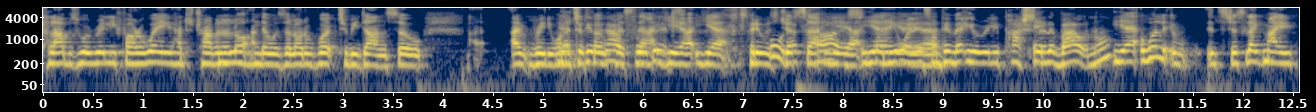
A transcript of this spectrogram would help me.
clubs were really far away. You had to travel a lot, Mm-hmm. and there was a lot of work to be done. So. I- really wanted to to, it focus that year, yeah. But it was Oh, just that hard. year, yeah, when, yeah, when it's yeah. something that you're really passionate about, no? Yeah, well, it, it's just like my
